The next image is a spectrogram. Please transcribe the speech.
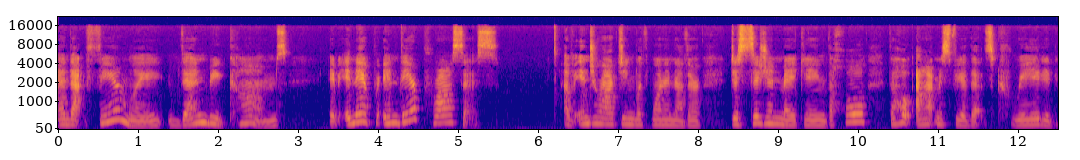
and that family then becomes in their in their process of interacting with one another decision making the whole the whole atmosphere that's created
